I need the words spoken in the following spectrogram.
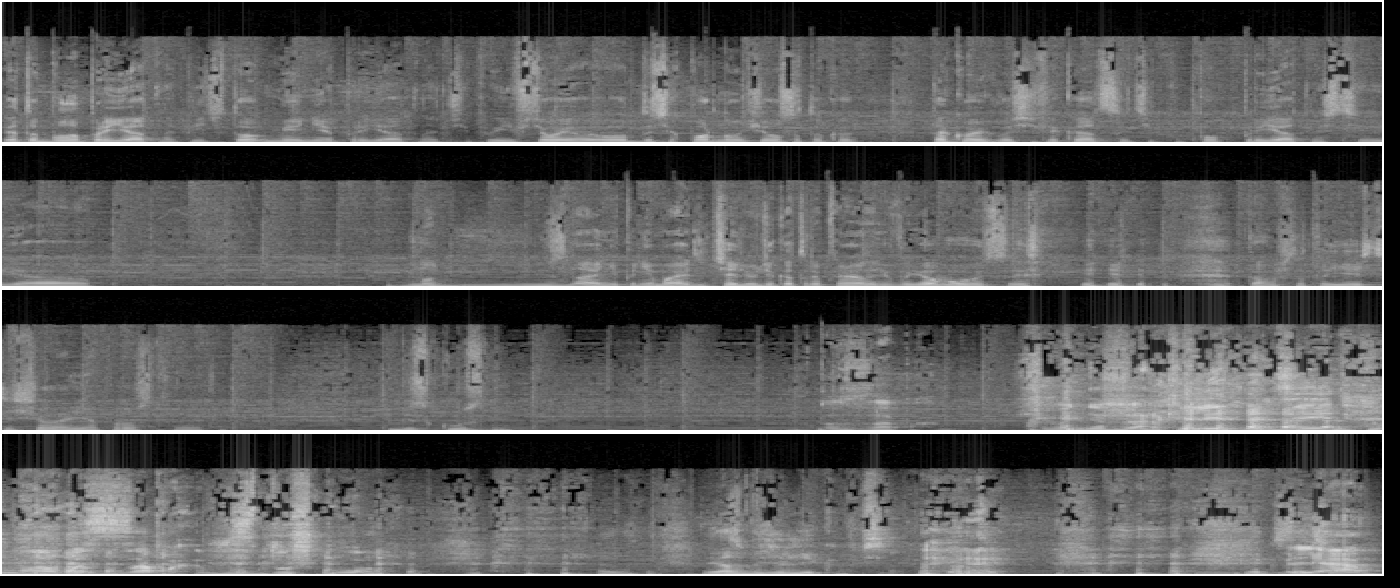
это было приятно пить, то менее приятно, типа, и все, я вот до сих пор научился только такой классификации, типа, по приятности. Я, ну, не знаю, не понимаю, те люди, которые понимают, они выебываются, или там что-то есть еще, а я просто это, безвкусный. Что с запахом? Сегодня жаркий летний день, мы оба с запахом, с душком. Я с базиликом. Бля,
